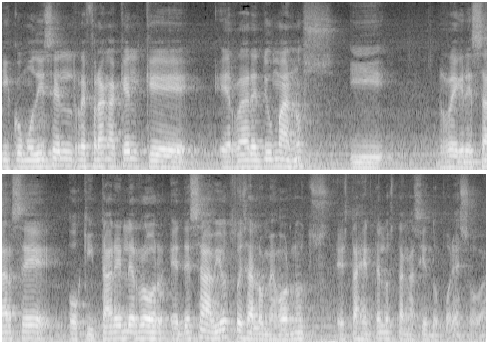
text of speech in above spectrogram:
y como dice el refrán aquel que errar es de humanos y regresarse o quitar el error es de sabios, pues a lo mejor esta gente lo están haciendo por eso.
